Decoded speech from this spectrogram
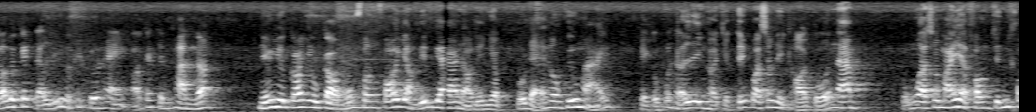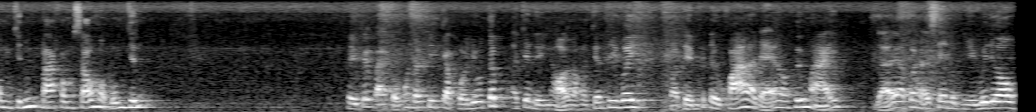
đối với các đại lý và các cửa hàng ở các tỉnh thành đó nếu như có nhu cầu muốn phân phối dòng bếp ga nội địa Nhật của rẻ hơn khuyến mãi, thì cũng có thể liên hệ trực tiếp qua số điện thoại của Nam, cũng qua số máy là 0909 306 149 thì các bạn cũng có thể truy cập vào YouTube ở trên điện thoại hoặc là trên TV và tìm cái từ khóa là rẻ hơn khuyến mãi để có thể xem được nhiều video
